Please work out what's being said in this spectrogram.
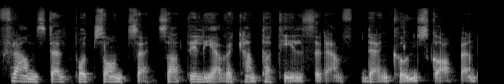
framställt på ett sådant sätt så att elever kan ta till sig den, den kunskapen.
